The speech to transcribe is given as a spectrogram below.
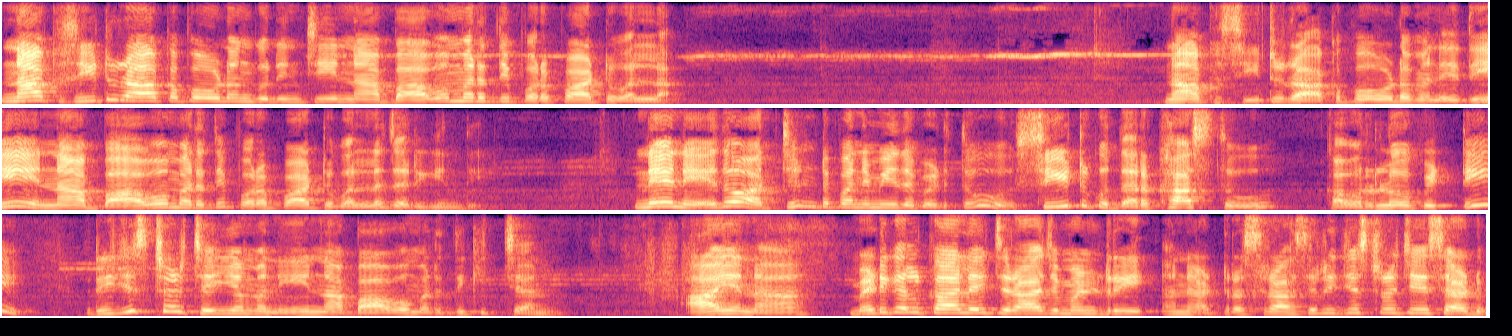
నాకు సీటు రాకపోవడం గురించి నా బావమరిది పొరపాటు వల్ల. నాకు సీటు రాకపోవడం అనేది నా బావమరిది పొరపాటు వల్ల జరిగింది. నేనేదో అర్జెంటు పని మీద పెడుతూ సీటుకు దరఖాస్తు కవరులో పెట్టి రిజిస్టర్ చెయ్యమని నా బావమరిదికి ఇచ్చాను ఆయన మెడికల్ కాలేజ్ రాజమండ్రి అని అడ్రస్ రాసి రిజిస్టర్ చేశాడు.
